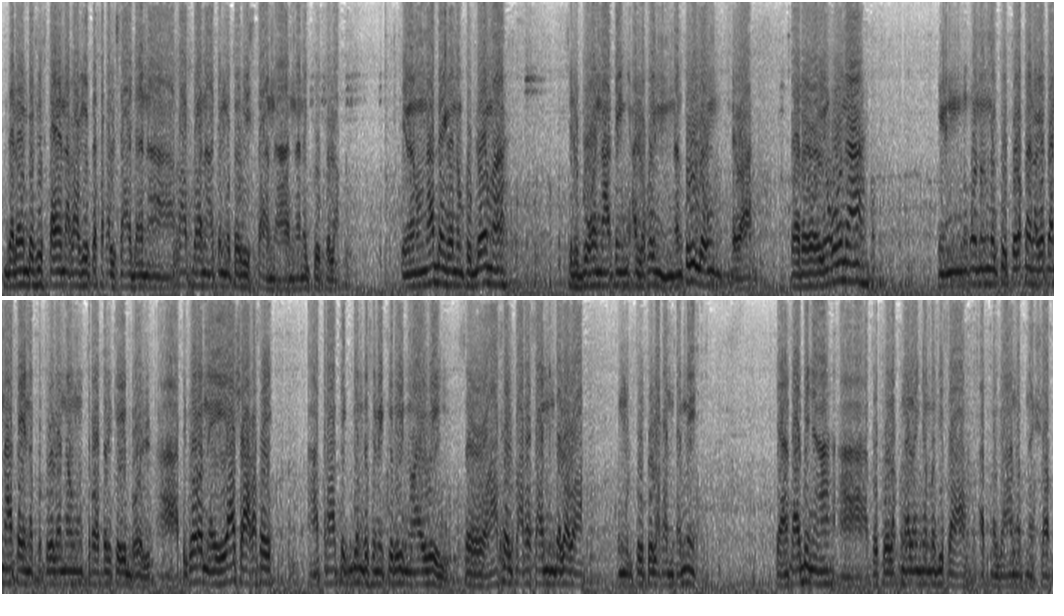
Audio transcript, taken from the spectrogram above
dalawang beses tayo nakakita sa kalsada na kapwa natin motorista na, na nagtutulak. Tinanong natin kung anong problema, sinubukan nating alokin ng tulong, di ba? Pero yung una, yung unang nagtutulak na nakita natin, naputulan ng throttle cable, ah siguro nahihiya siya kasi ah, traffic din doon sa may Quirino Highway. So hassle para sa amin dalawa kung magtutulakan kami. Kaya sabi niya, ah, tutulak na lang niya mag-isa at maghanap ng shop.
